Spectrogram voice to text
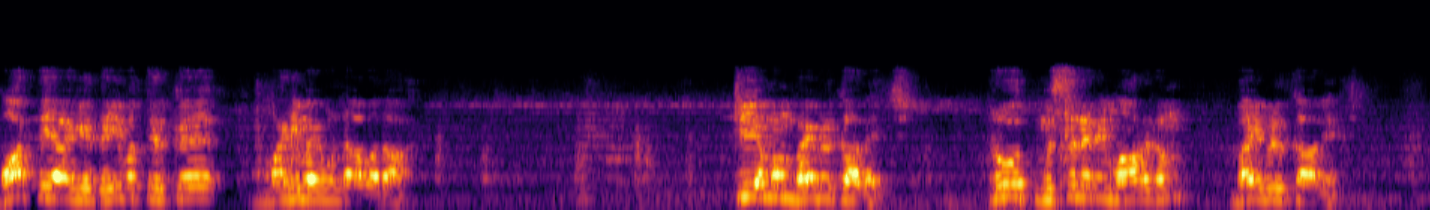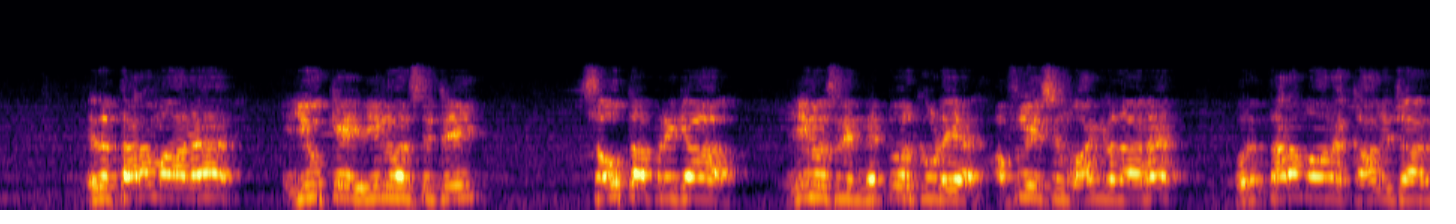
வார்த்தையாகிய தெய்வத்திற்கு மகிமை உண்டாவதாக. TMM Bible college truth missionary மார்க்கம் பைபிள் காலேஜ் இது தரமான UK university South Africa university network உடைய அஃபிலியேஷன் வாங்கினதான ஒரு தரமான காலேஜாக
